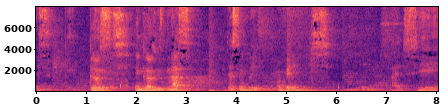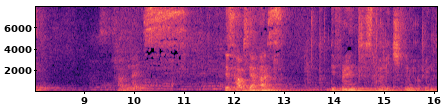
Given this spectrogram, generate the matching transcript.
It's closed, enclosed with glass. Just simply open it and see how nice. This house here has different storage. Let me open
